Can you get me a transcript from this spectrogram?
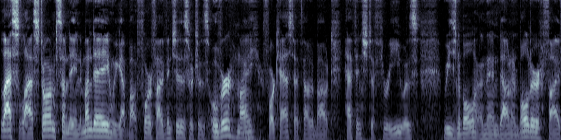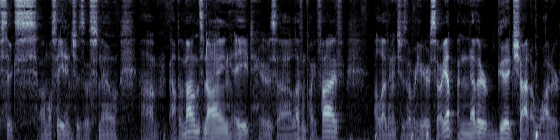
Last last storm, Sunday into Monday, we got about four or five inches, which was over my forecast. I thought about half inch to three was reasonable, and then down in Boulder, five, six, almost eight inches of snow. Um, up in the mountains, nine, eight. Here's uh, 11.5, 11 inches over here. So, yep, another good shot of water.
